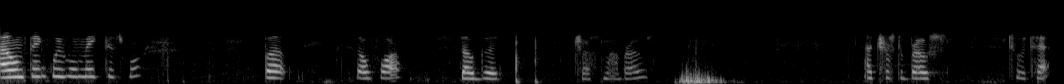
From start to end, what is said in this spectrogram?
I don't think we will make this work. But so far, so good. Trust my bros. I trust the bros to attack.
